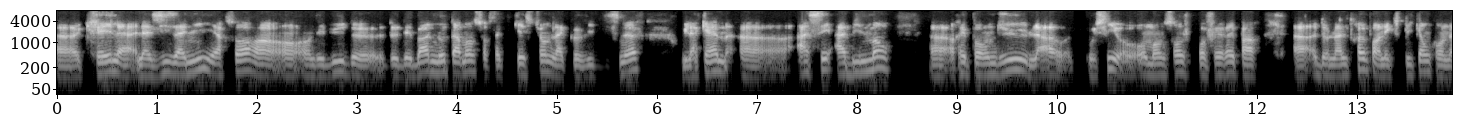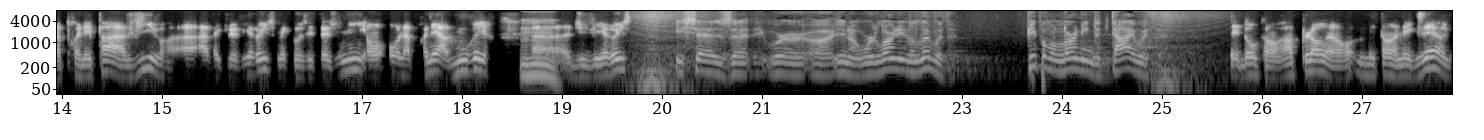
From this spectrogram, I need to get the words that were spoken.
euh, créer la, la, zizanie hier soir en, en début de, de, débat, notamment sur cette question de la Covid-19, où il a quand même euh, assez habilement répondu là aussi aux mensonges proférés par Donald Trump en expliquant qu'on n'apprenait pas à vivre avec le virus, mais qu'aux États-Unis, on, on, apprenait à mourir mmh. du virus. He says that we're, uh, you know, we're learning to live with it. People are learning to die with it. Et donc, en rappelant, en mettant en exergue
